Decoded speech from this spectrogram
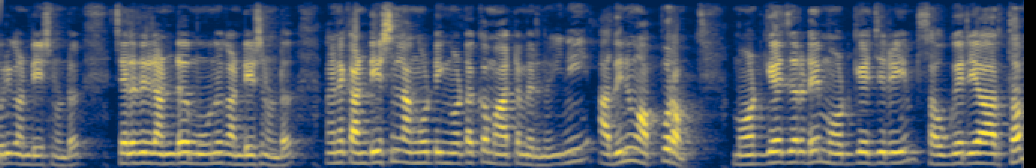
ഒരു കണ്ടീഷനുണ്ട് ചിലതിൽ രണ്ട് മൂന്ന് കണ്ടീഷനുണ്ട് അങ്ങനെ കണ്ടീഷനിൽ അങ്ങോട്ടും ഇങ്ങോട്ടൊക്കെ മാറ്റം വരുന്നു. ഇനി അതിനും അപ്പുറം മോർഗേജറുടെയും മോഡ്ഗേജറുടെയും മോഡ്ഗേജറുടെയും സൗകര്യാർത്ഥം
